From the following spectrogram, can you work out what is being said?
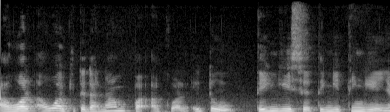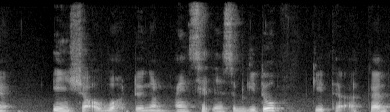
awal-awal kita dah nampak Al-Quran itu tinggi setinggi-tingginya, insya-Allah dengan mindset yang sebegitu kita akan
